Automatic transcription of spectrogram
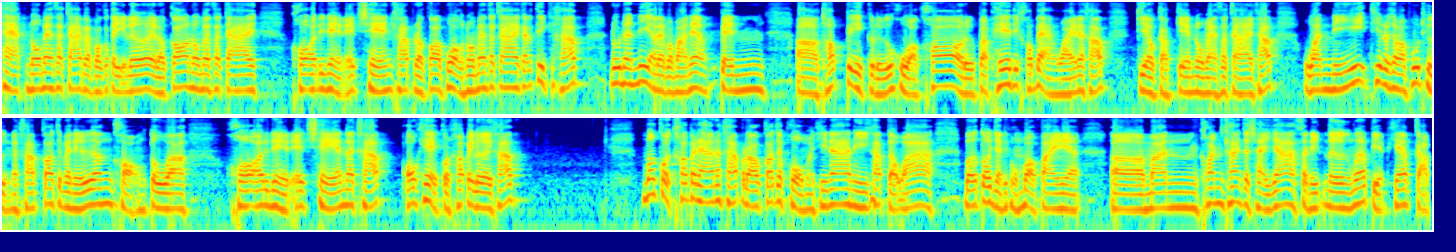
แท็ก No Man Sky แบบปกติเลย แล้วก็ No Man Sky Coordinate Exchange ครับ แล้วก็พวก No Man Sky Galactic Hub ดูนันนี่อะไรประมาณเนี้ยเป็นท็อปปิกหรือหัวข้อหรือประเภทที่เขาแบ่งไว้นะครับ เกี่ยวกับเกม No Man Sky ครับ วันนี้ที่เราจะมาพูดถึงนะครับ ก็จะเป็นในเรื่องของตัว Coordinate Exchange นะครับ โอเค กดเข้าไปเลยครับ เมื่อกดเข้าไปแล้วนะครับ เราก็จะโผล่มาที่หน้านี้ครับ แต่ว่าเบื้องต้นอย่างที่ผมบอกไปเนี่ยมันค่อนข้างจะใช้ยากสักนิดนึงเมื่อเปรียบเทียบกับ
